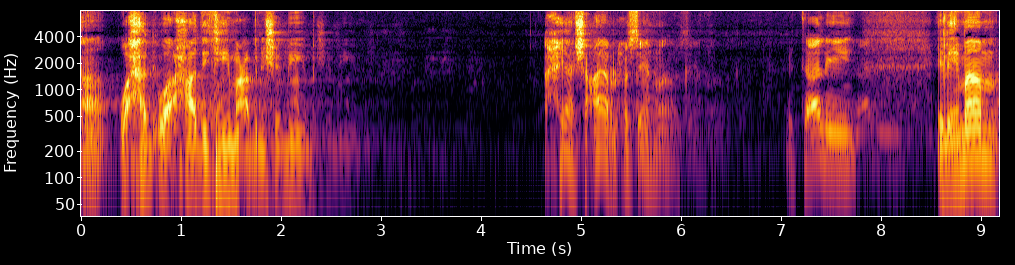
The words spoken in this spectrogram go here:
آه، وأحاديثه مع ابن شبيب. أحيا شعائر الحسين. بالتالي الإمام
